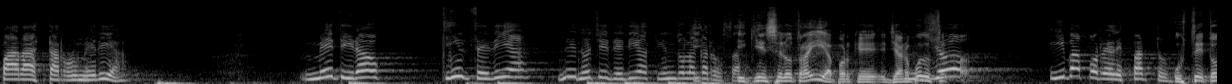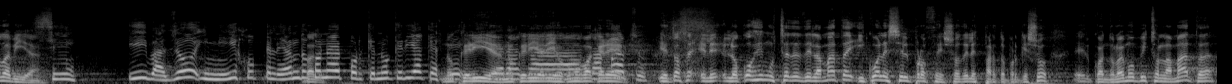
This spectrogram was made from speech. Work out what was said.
para esta romería. Me he tirado 15 días de noche y de día haciendo la ¿Y- carroza. ¿Y, quién se lo traía? Porque ya no usted... Yo iba por el esparto. Usted todavía. Sí, iba yo y mi hijo peleando Vale. con él porque no quería que No se quería, no quería, dijo, ¿cómo va a querer? Y entonces lo cogen ustedes de la mata y ¿cuál es el proceso del esparto? Porque eso, eh, cuando lo hemos visto en la mata,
